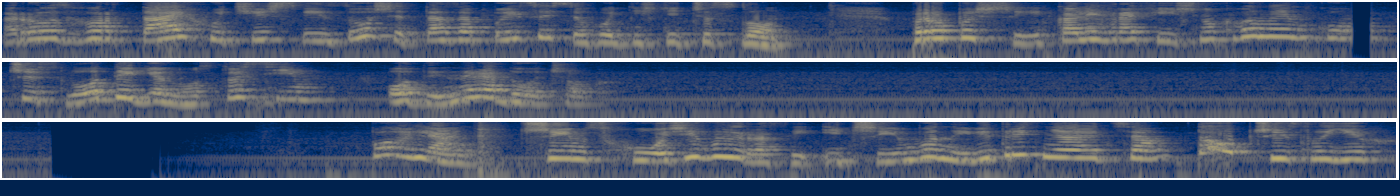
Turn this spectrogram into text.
Розгортай хочеш свій зошит та записуй сьогоднішнє число. Пропиши каліграфічну хвилинку. Число 97. Один рядочок. Поглянь, чим схожі вирази і чим вони відрізняються, та обчисли їх.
